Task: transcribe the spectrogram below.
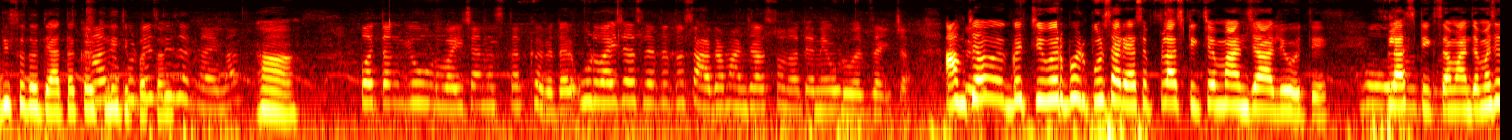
दिसत होती आता कटली ती पतंग. दिसत नाही ना. हा. पतंगी उडवायच्या नसतात खरं तर. उडवायच्या असल्या तर तो साधा मांजा असतो ना त्याने उडवत जायच्या आमच्या गच्चीवर भरपूर सारे असे प्लास्टिकचे मांजा आले होते. प्लास्टिकचा मांजा. म्हणजे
